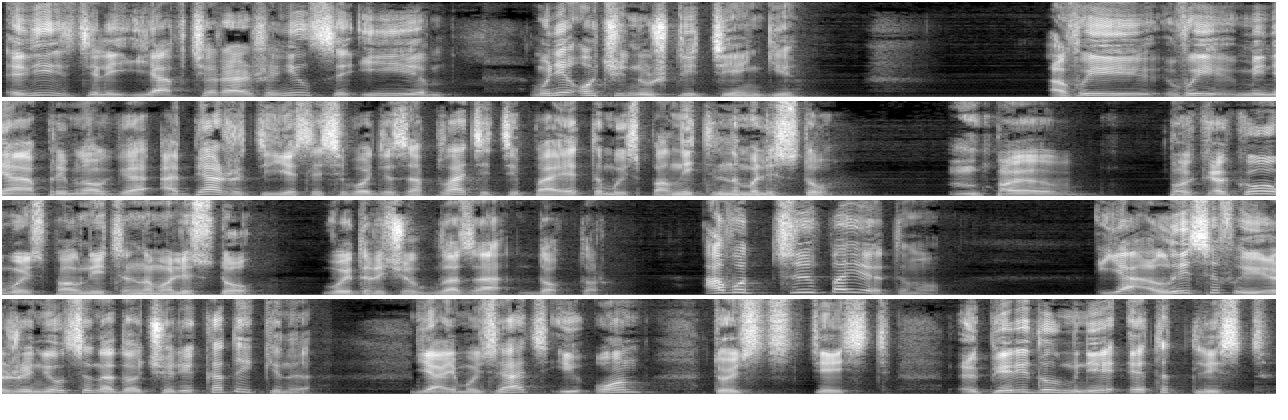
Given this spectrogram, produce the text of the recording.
Видите ли, я вчера женился, и мне очень нужны деньги. А вы, вы меня премного обяжете, если сегодня заплатите по этому исполнительному листу». «По, по какому исполнительному листу?» — вытрачил глаза доктор. «А вот поэтому. Я Лысов и женился на дочери Кадыкина». Я ему зять, и он, то есть тесть, передал мне этот лист,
